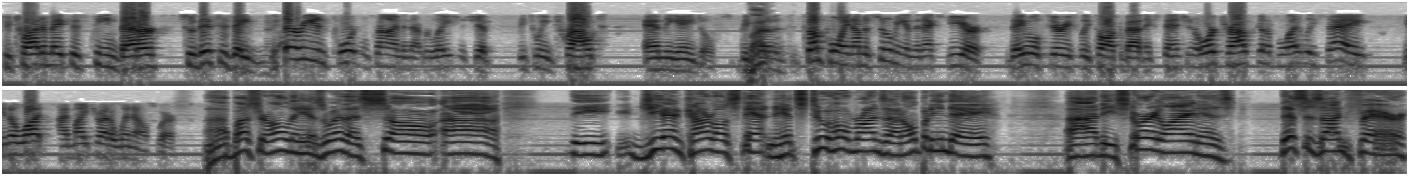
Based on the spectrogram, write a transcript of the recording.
to try to make this team better. So this is a very important time in that relationship between Trout and the Angels. Because at some point, I'm assuming in the next year, they will seriously talk about an extension, or Trout's going to politely say, you know what? I might try to win elsewhere. Uh, Buster Olney is with us. So uh, the Giancarlo Stanton hits two home runs on opening day. Uh, the storyline is this is unfair.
